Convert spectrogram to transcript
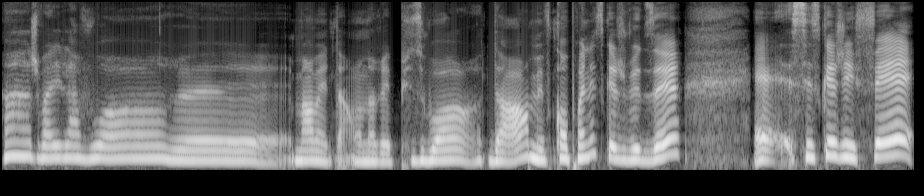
ah, je vais aller la voir. Euh, mais en même temps, on aurait pu se voir dehors. Mais vous comprenez ce que je veux dire? Euh, c'est ce que j'ai fait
